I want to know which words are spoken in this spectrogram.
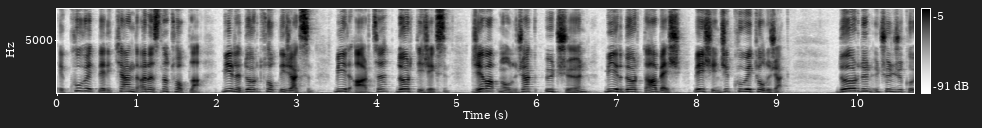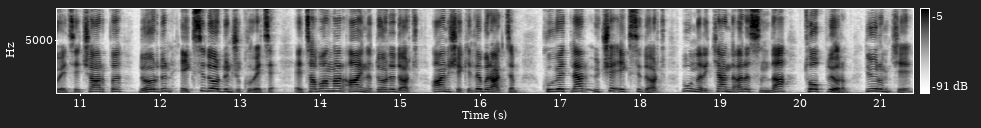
E kuvvetleri kendi arasında topla. 1 ile 4'ü toplayacaksın. 1 artı 4 diyeceksin. Cevap ne olacak? 3'ün 1 4 daha 5. 5. kuvveti olacak. 4'ün 3. kuvveti çarpı 4'ün eksi 4. kuvveti. E tabanlar aynı 4'e 4 aynı şekilde bıraktım. Kuvvetler 3'e eksi 4 bunları kendi arasında topluyorum. Diyorum ki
